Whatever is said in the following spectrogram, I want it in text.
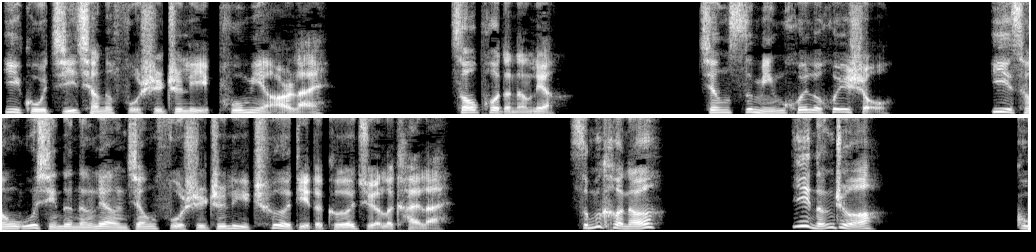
一股极强的腐蚀之力扑面而来，糟粕的能量。江思明挥了挥手。一层无形的能量将腐蚀之力彻底的隔绝了开来。怎么可能？异能者、古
